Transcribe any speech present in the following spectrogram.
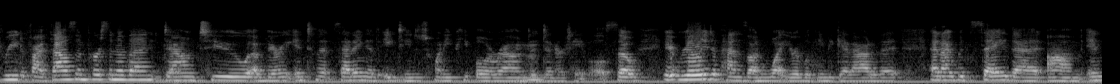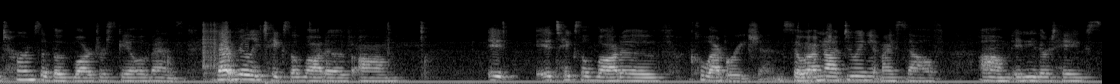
three to five thousand person event down to a very intimate setting of 18 to 20 people around a Mhm. dinner table. So it really depends on what you're looking to get out of it. And I would say that um, in terms of those larger scale events, that really takes a lot of um, it. It takes a lot of collaboration. So. I'm not doing it myself. Um, it either takes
